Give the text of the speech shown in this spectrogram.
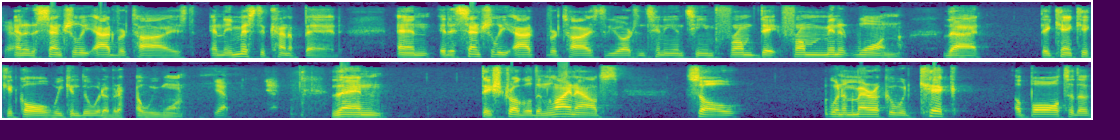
yeah. and it essentially advertised, and they missed it kind of bad. And it essentially advertised to the Argentinian team from day, from minute one that they can't kick it goal. We can do whatever the hell we want. Yep. yep. Then they struggled in lineouts. So when America would kick a ball to the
